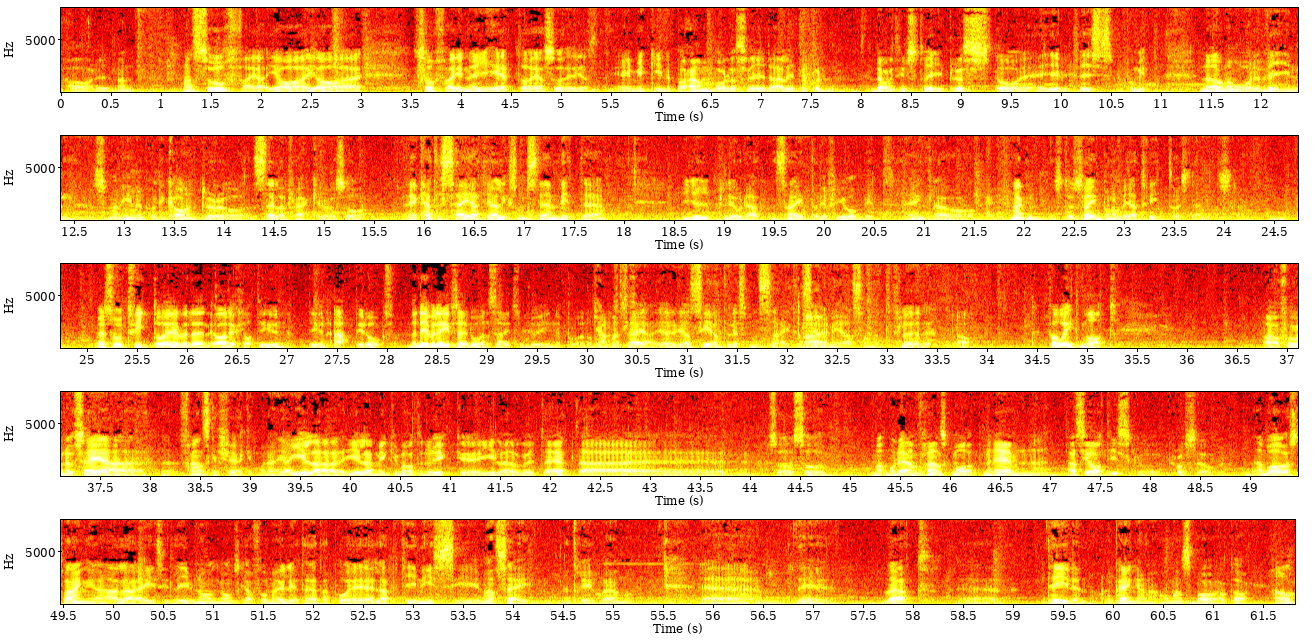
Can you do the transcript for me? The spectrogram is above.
Ja du, man, man surfar. Jag, jag, jag surfar i nyheter. Jag, jag är mycket inne på handboll och så vidare. Lite på Dagens Industri. Plus då eh, givetvis på mitt nördområde vin. Som man är inne på. Decanter och Cellar Tracker och så. Jag kan inte säga att jag liksom ständigt eh, djuplodar sajter. Det är för jobbigt. Det är enklare att man studsar in på någon via Twitter istället. Så där. Men så Twitter är väl en, ja det är klart det är ju en, det är ju en app idag också. Men det är väl i och för sig då en sajt som du är inne på? eller? Kan man säga. Jag, jag ser inte det som en sajt. Jag ser det mer som ett flöde. Ja. Favoritmat? Ja, får nog säga eh, franska köket. Men jag gillar, gillar mycket mat och dryck. Jag gillar att gå ut och äta. eh, Så, så modern fransk mat. Men även eh, asiatisk och crossover. En bra restaurang alla i sitt liv någon gång ska få möjlighet att äta på är La Petite Nice i Marseille. Med tre stjärnor. Eh, Det är värt eh, tiden och pengarna om man sparar ett tag. Ja.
